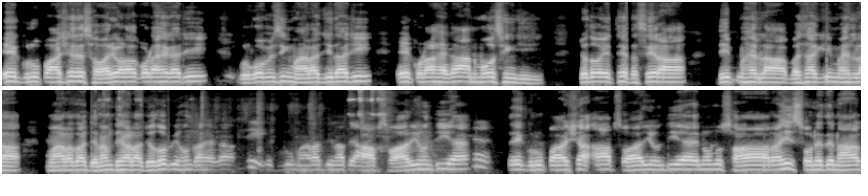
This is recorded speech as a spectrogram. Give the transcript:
ਇਹ ਗੁਰੂ ਪਾਤਸ਼ਾਹ ਦੇ ਸਵਾਰੀ ਵਾਲਾ ਘੋੜਾ ਹੈਗਾ ਜੀ ਗੁਰੂ ਗੋਬਿੰਦ ਸਿੰਘ ਮਹਾਰਾਜ ਜੀ ਦਾ ਜੀ ਇਹ ਘੋੜਾ ਹੈਗਾ ਅਨਮੋਲ ਸਿੰਘ ਜੀ। ਜਦੋਂ ਇੱਥੇ ਦਸੇਰਾ ਦੀਪ ਮਹਿਲਾ ਵਿਸਾਖੀ ਮਹਿਲਾ ਮਹਾਰਾਜ ਦਾ ਜਨਮ ਦਿਹਾੜਾ ਜਦੋਂ ਵੀ ਹੁੰਦਾ ਹੈਗਾ ਤੇ ਗੁਰੂ ਮਹਾਰਾਜ ਜੀ ਨਾਲ ਤੇ ਆਪ ਸਵਾਰੀ ਹੁੰਦੀ ਹੈ। ਤੇ ਗੁਰੂ ਪਾਤਸ਼ਾਹ ਆਪ ਸਵਾਰੀ ਹੁੰਦੀ ਹੈ ਇਹਨਾਂ ਨੂੰ ਸਾਰਾ ਹੀ ਸੋਨੇ ਦੇ ਨਾਲ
